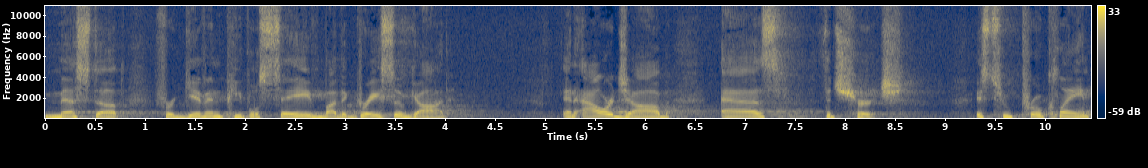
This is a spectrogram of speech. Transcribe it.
messed up, forgiven people saved by the grace of God. And our job as the church is to proclaim,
